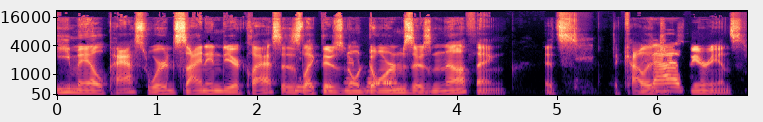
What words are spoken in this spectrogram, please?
email password, sign into your classes. Like there's no dorms, there's nothing. It's the college That- experience.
